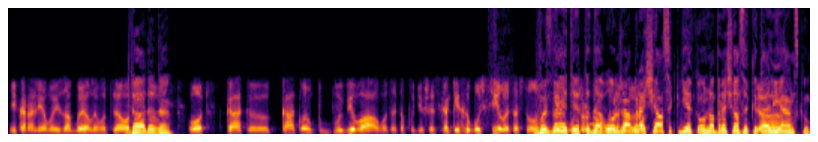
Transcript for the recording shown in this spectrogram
и королевой Изабеллы. Вот, да, да, да, да. Вот. Как, э, как он выбивал вот это путешествие, каких ему сил это стоило. Вы знаете, это да, он же обращался к нек, он обращался к да. итальянскому,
